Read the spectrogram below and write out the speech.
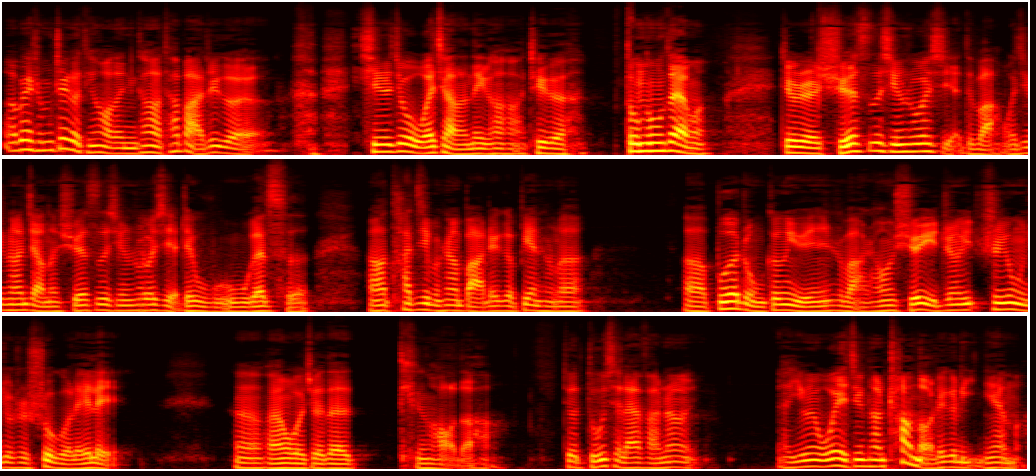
那为什么这个挺好的？你看，他把这个，其实就我讲的那个哈，这个东东在吗？就是学思行说写，对吧？我经常讲的学思行说写这五五个词，然后他基本上把这个变成了，呃，播种耕耘，是吧？然后学以致致用，就是硕果累累。嗯，反正我觉得。挺好的哈，就读起来，反正，因为我也经常倡导这个理念嘛，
